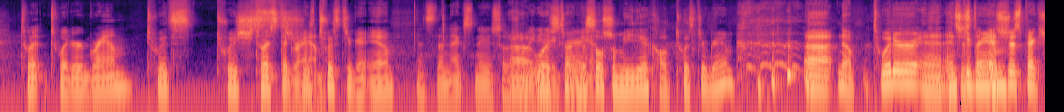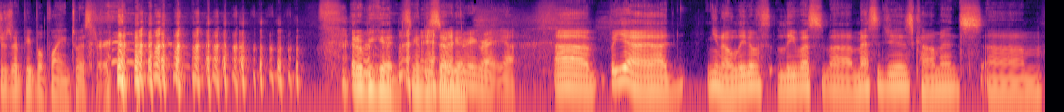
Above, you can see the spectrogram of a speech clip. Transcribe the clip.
Twi- Twittergram. Twitch, Twish, Twistagram. Twistagram. Yeah, That's the next new social uh, media. we're starting a social media called Twistagram. uh, no, Twitter and It's just, Instagram. it's just pictures of people playing Twister. It'll be good. It's gonna be so good. be great. Yeah. Uh, but yeah, uh, you know, leave us leave us uh, messages, comments. Um,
